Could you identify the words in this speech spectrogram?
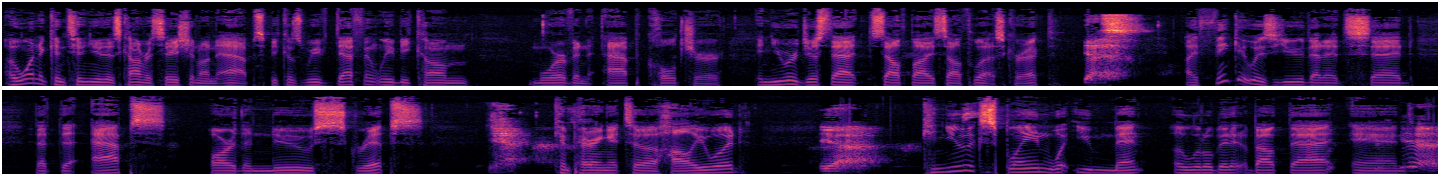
I want to continue this conversation on apps because we've definitely become more of an app culture. And you were just at South by Southwest, correct? Yes. I think it was you that had said that the apps are the new scripts. Yeah. Comparing it to Hollywood. Yeah. Can you explain what you meant a little bit about that? And yeah.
